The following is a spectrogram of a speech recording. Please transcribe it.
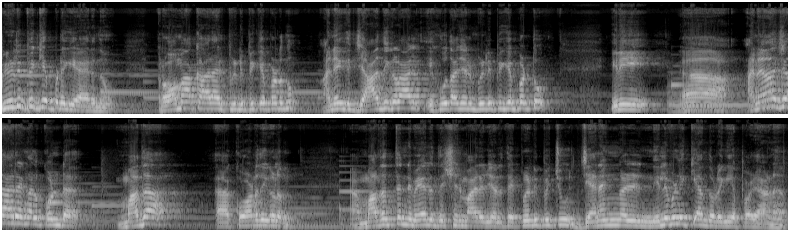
പീഡിപ്പിക്കപ്പെടുകയായിരുന്നു. റോമാക്കാരാൽ പീഡിപ്പിക്കപ്പെടുന്നു. അനേക ജാതികളാൽ യഹൂദ ജനം പീഡിപ്പിക്കപ്പെട്ടു. ഇനി അനാചാരങ്ങൾ കൊണ്ട് മത കോടതികളും മതത്തിന്റെ മേലധ്യക്ഷന്മാരും ജനത്തെ പീഡിപ്പിച്ചു. ജനങ്ങൾ നിലവിളിക്കാൻ തുടങ്ങിയപ്പോഴാണ്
